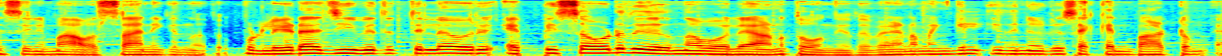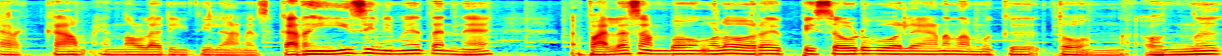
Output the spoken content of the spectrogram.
ഈ സിനിമ അവസാനിക്കുന്നത്. പുള്ളിയുടെ ജീവിതത്തിലെ ഒരു എപ്പിസോഡ് തീർന്ന പോലെയാണ് തോന്നിയത്. വേണമെങ്കിൽ ഇതിനൊരു സെക്കൻഡ് പാർട്ടും ഇറക്കാം എന്നുള്ള രീതിയിലാണ്. കാരണം ഈ സിനിമയെ തന്നെ പല സംഭവങ്ങളും ഓരോ എപ്പിസോഡ് പോലെയാണ് നമുക്ക് തോന്നുന്നത്. ഒന്ന്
